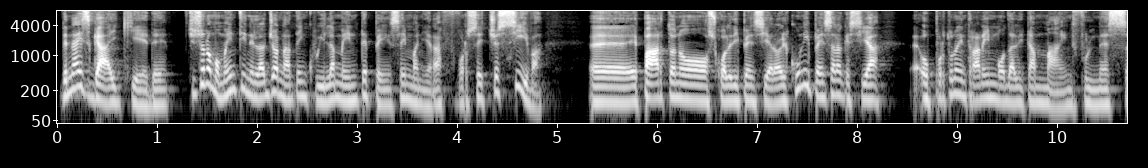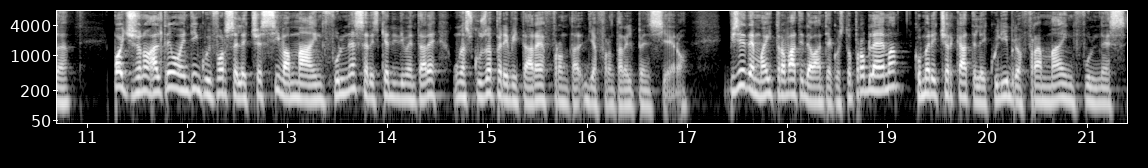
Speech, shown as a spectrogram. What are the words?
The Nice Guy chiede, ci sono momenti nella giornata in cui la mente pensa in maniera forse eccessiva, eh, e partono scuole di pensiero. Alcuni pensano che sia eh, opportuno entrare in modalità mindfulness. Poi ci sono altri momenti in cui forse l'eccessiva mindfulness rischia di diventare una scusa per evitare affronta- di affrontare il pensiero. Vi siete mai trovati davanti a questo problema? Come ricercate l'equilibrio fra mindfulness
